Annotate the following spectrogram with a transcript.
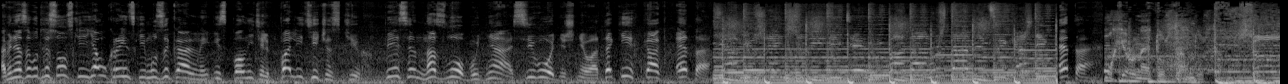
А меня зовут Лисовский, я украинский музыкальный исполнитель политических песен на злобу дня сегодняшнего, таких как это. Это. Похеру на эту страну.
